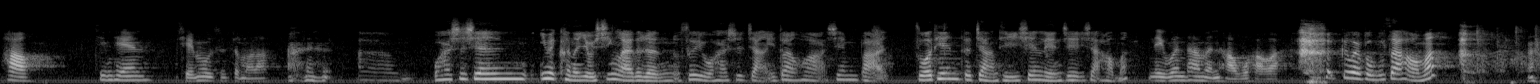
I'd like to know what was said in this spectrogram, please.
好，今天。节目是什么了？嗯，我还是先，因为可能有新来的人，所以我还是讲一段话，先把昨天的讲题先连接一下，好吗？你问他们好不好啊？各位佛菩萨好吗？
